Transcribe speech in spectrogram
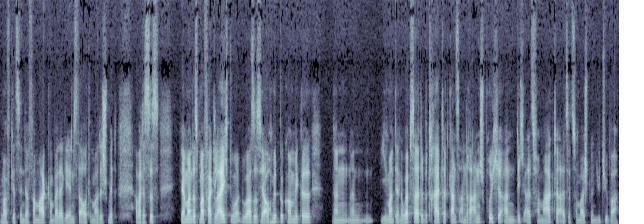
läuft jetzt in der Vermarktung bei der GameStar automatisch mit. Aber das ist, wenn man das mal vergleicht, du, du hast es ja auch mitbekommen, Mikkel, dann, dann jemand, der eine Webseite betreibt, hat ganz andere Ansprüche an dich als Vermarkter, als jetzt zum Beispiel ein YouTuber,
